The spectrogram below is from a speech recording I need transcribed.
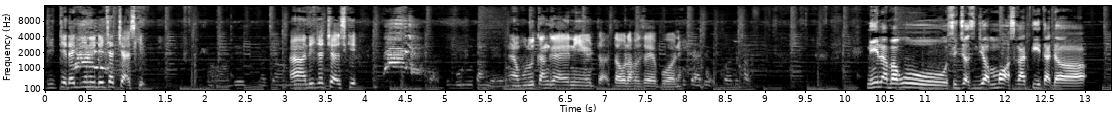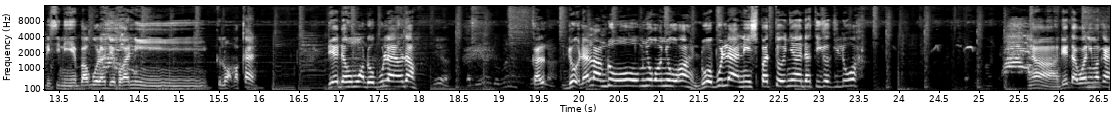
Itik daging ni dia cacat sikit. Dia macam Ha, dia cacat sikit. Bulu tangga. eh. Ha, bulu tanggai ni tak tahulah pasal apa ni. Okey, ada. Kau ada satu. Ni lah baru sejak-sejak mak serati tak ada di sini. Barulah dia berani keluar makan. Dia dah umur 2 bulan Tam. Ya, tadi kan duduk mana? Kalau duduk dalam duduk menyuruk-menyuruk ah. 2 bulan ni sepatutnya dah 3 kilo lah. Nah, dia tak berani makan.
